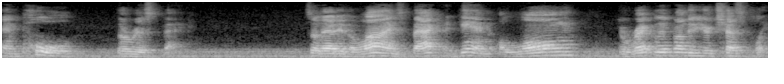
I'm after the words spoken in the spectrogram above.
and pull the wrist back so that it aligns back again along directly up under your chest plate.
